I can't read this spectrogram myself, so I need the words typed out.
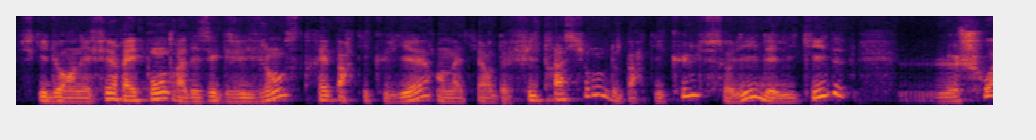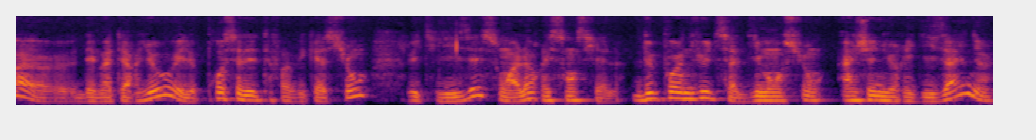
puisqu'il doit en effet répondre à des exigences très particulières en matière de filtration de particules solides et liquides. Le choix euh, des matériaux et le procédé de fabrication utilisés sont alors essentiels. Du point de vue de sa dimension ingénierie design,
